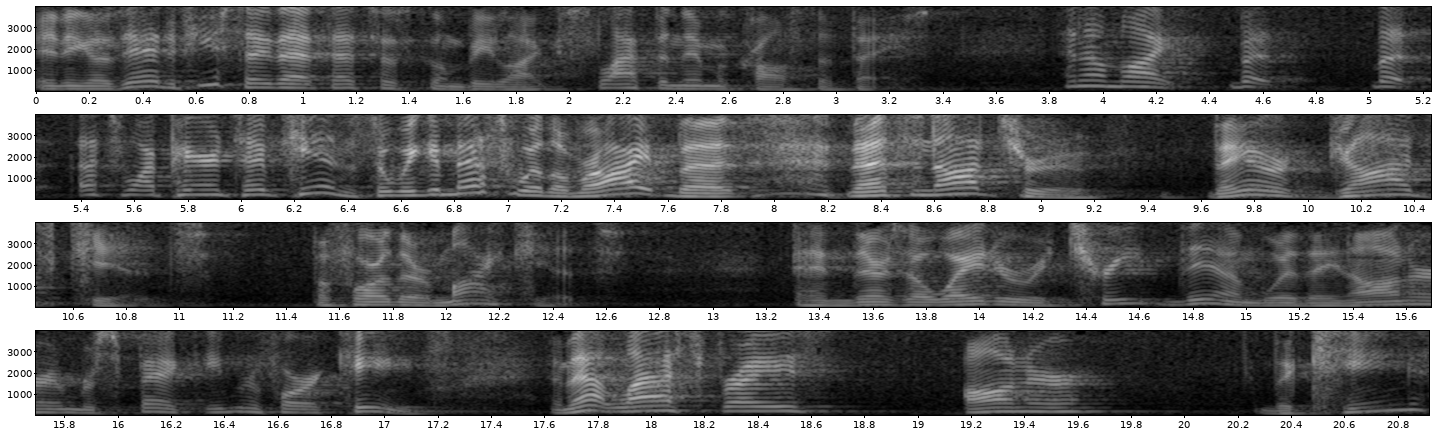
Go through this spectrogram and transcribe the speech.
And he goes, Ed, if you say that, that's just going to be like slapping them across the face. And I'm like, but, but that's why parents have kids, so we can mess with them, right? But that's not true. They are God's kids before they're my kids. And there's a way to treat them with an honor and respect, even for a king. And that last phrase, honor the king,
